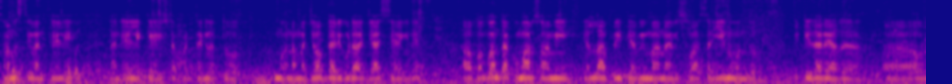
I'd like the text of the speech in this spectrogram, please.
ಶ್ರಮಿಸ್ತೀವಿ ಅಂತೇಳಿ ನಾನು ಹೇಳಲಿಕ್ಕೆ ಇಷ್ಟಪಡ್ತೇನೆ. ಇವತ್ತು ನಮ್ಮ ಜವಾಬ್ದಾರಿ ಕೂಡ ಜಾಸ್ತಿ ಆಗಿದೆ. ಭಗವಂತ ಕುಮಾರಸ್ವಾಮಿ ಎಲ್ಲ ಪ್ರೀತಿ, ಅಭಿಮಾನ, ವಿಶ್ವಾಸ ಏನು ಒಂದು ಇಟ್ಟಿದ್ದಾರೆ, ಅದು ಅವರ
